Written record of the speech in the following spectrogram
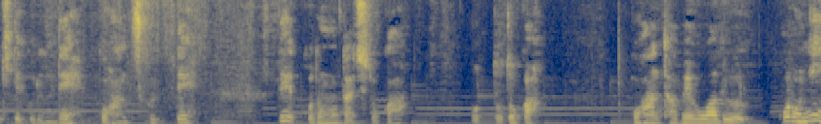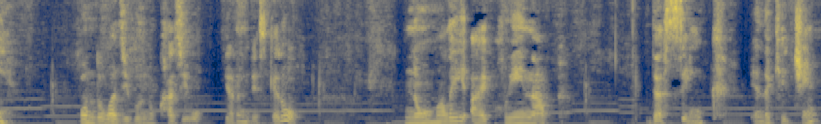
起きてくるんで、ご飯作って、で、子供たちとか、夫とか、ご飯食べ終わる頃に、今度は自分の家事をやるんですけど、normally I clean up the sink in the kitchen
